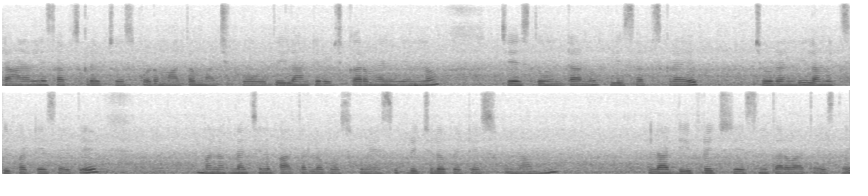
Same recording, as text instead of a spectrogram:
ఛానల్ని సబ్స్క్రైబ్ చేసుకోవడం మాత్రం మర్చిపోవద్దు. ఇలాంటి రుచికరమైనవి ఎన్నో చేస్తూ ఉంటాను. Please subscribe. చూడండి ఇలా మిక్సీ పట్టేసి అయితే మనకు నచ్చిన పాత్రలో పోసుకునేసి ఫ్రిడ్జ్లో పెట్టేసుకున్నాము. ఇలా డీప్ ఫ్రిడ్జ్ చేసిన తర్వాత వేస్తే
